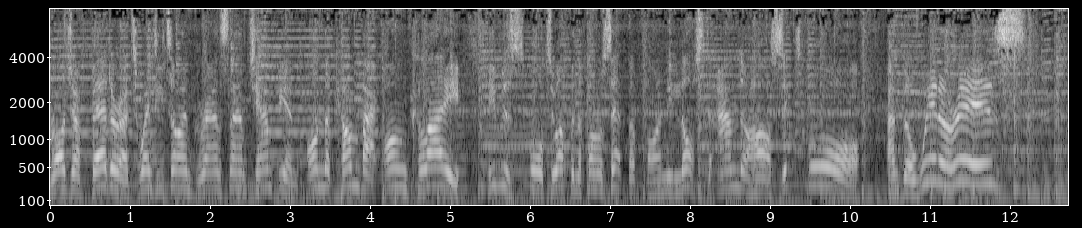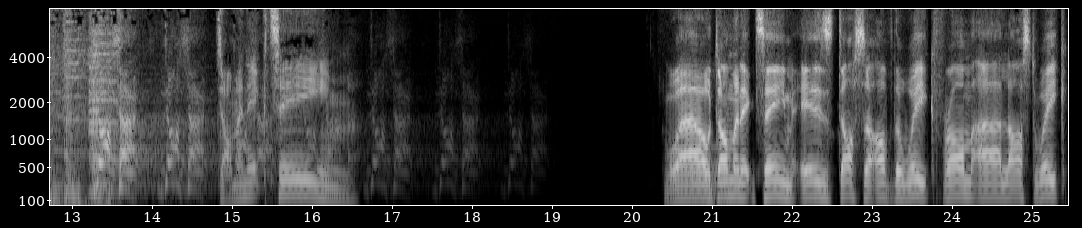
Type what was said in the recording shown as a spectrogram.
Roger Federer, 20 time Grand Slam champion, on the comeback on clay. He was 4 2 up in the final set, but finally lost to Andujar 6 4. And the winner is. Dosser! Dosser! Dominic Thiem. Well, Dominic Thiem is Dosser of the Week from uh, last week.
